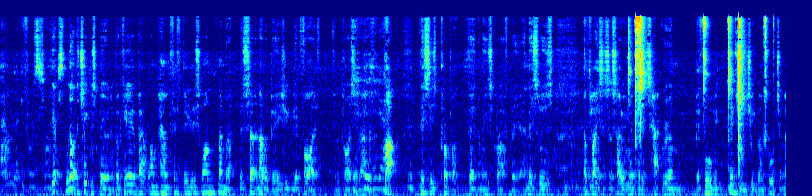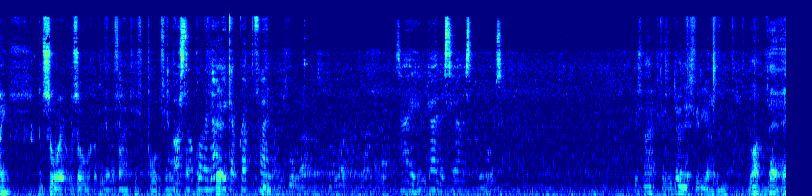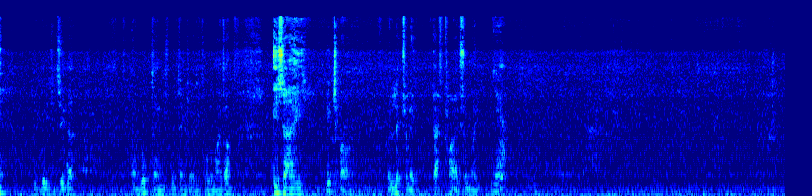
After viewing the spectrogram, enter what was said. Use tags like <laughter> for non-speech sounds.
I'm looking forward to trying Yep, this. not the cheapest beer in the book here, about £1.50 this one. Remember, there's certain other beers you can get five for the price of that. <laughs> Yeah. But this is proper Vietnamese craft beer. And this was a place, as I say, we went to the tap room before we did YouTube, unfortunately, and saw it was all, look at the other phone, you can pour if you want. I'll it's start pouring that, Yeah. you go grab the phone. So here we go, let's see how this pours. It's mad because we're doing this video and right there, we, we can see the um, wood things, wood things, whatever you call them over, is a beach bar. We're literally that close, aren't we? Yeah.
